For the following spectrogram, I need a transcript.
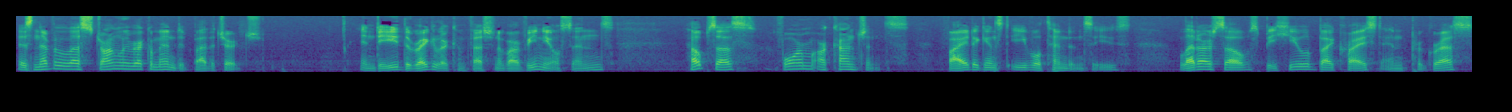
is nevertheless strongly recommended by the Church. Indeed, the regular confession of our venial sins helps us form our conscience, fight against evil tendencies, let ourselves be healed by Christ, and progress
